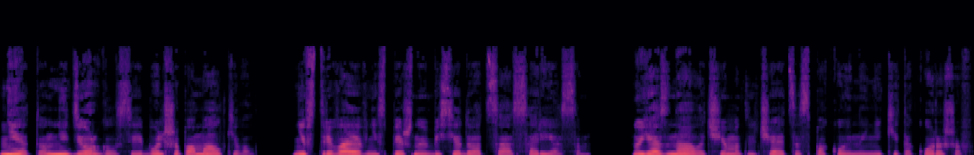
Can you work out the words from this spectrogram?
Нет, он не дергался и больше помалкивал, не встревая в неспешную беседу отца с Ариасом. Но я знала, чем отличается спокойный Никита Корошев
